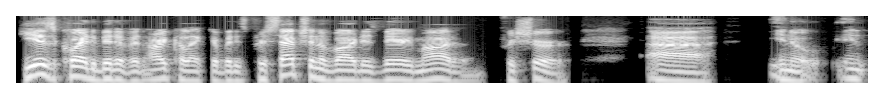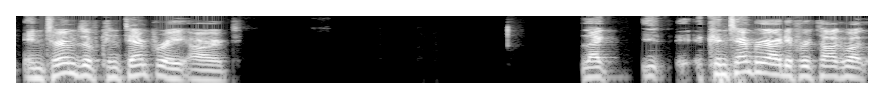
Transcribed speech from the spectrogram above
he is quite a bit of an art collector, but his perception of art is very modern for sure. Uh, you know, in in terms of contemporary art, like contemporary art, if we're talking about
